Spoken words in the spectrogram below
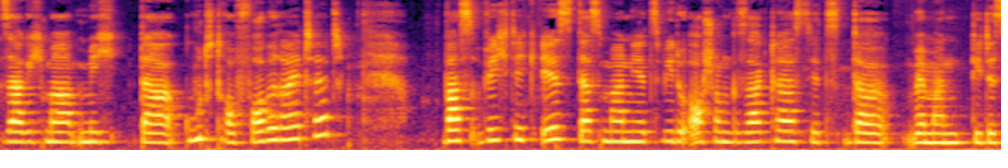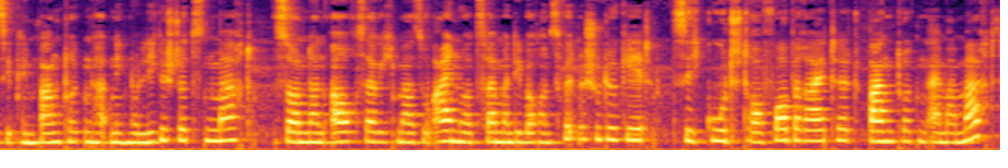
sage ich mal, mich da gut drauf vorbereitet was wichtig ist, dass man jetzt, wie du auch schon gesagt hast, jetzt da, wenn man die Disziplin Bankdrücken hat, nicht nur Liegestützen macht, sondern auch, sage ich mal, so ein oder zweimal die Woche ins Fitnessstudio geht, sich gut darauf vorbereitet, Bankdrücken einmal macht.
